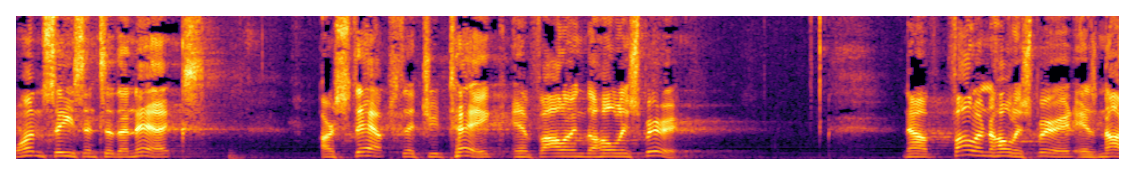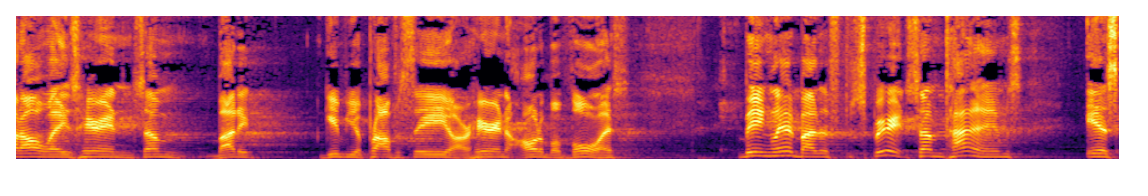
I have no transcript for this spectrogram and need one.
one season to the next, are steps that you take in following the Holy Spirit. Now, following the Holy Spirit is not always hearing somebody give you a prophecy or hearing an audible voice. Being led by the Spirit sometimes is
